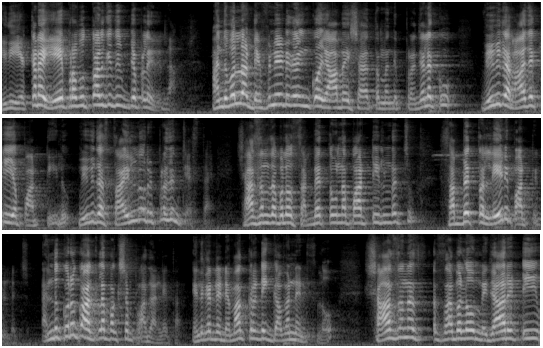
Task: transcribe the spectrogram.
ఇది ఎక్కడ ఏ ప్రభుత్వానికి తీర్పు చెప్పలేదు. ఇలా అందువల్ల డెఫినెట్గా ఇంకో యాభై శాతం మంది ప్రజలకు వివిధ రాజకీయ పార్టీలు వివిధ స్థాయిల్లో రిప్రజెంట్ చేస్తాయి. శాసనసభలో సభ్యత్వం ఉన్న పార్టీలు ఉండొచ్చు సభ్యత్వం లేని పార్టీలు ఉండొచ్చు. అందుకొరకు అఖిలపక్షం ప్రాధాన్యత. ఎందుకంటే డెమోక్రటిక్ గవర్నెన్స్లో శాసనసభలో మెజారిటీ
